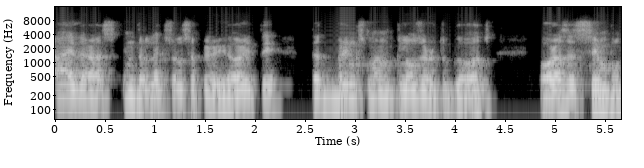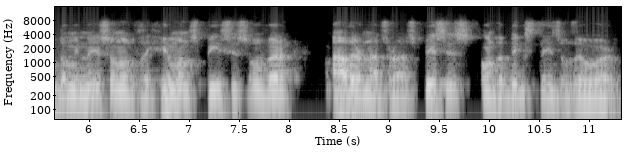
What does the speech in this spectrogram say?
either as intellectual superiority that brings man closer to God, or as a simple domination of the human species over other natural species on the big stage of the world.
